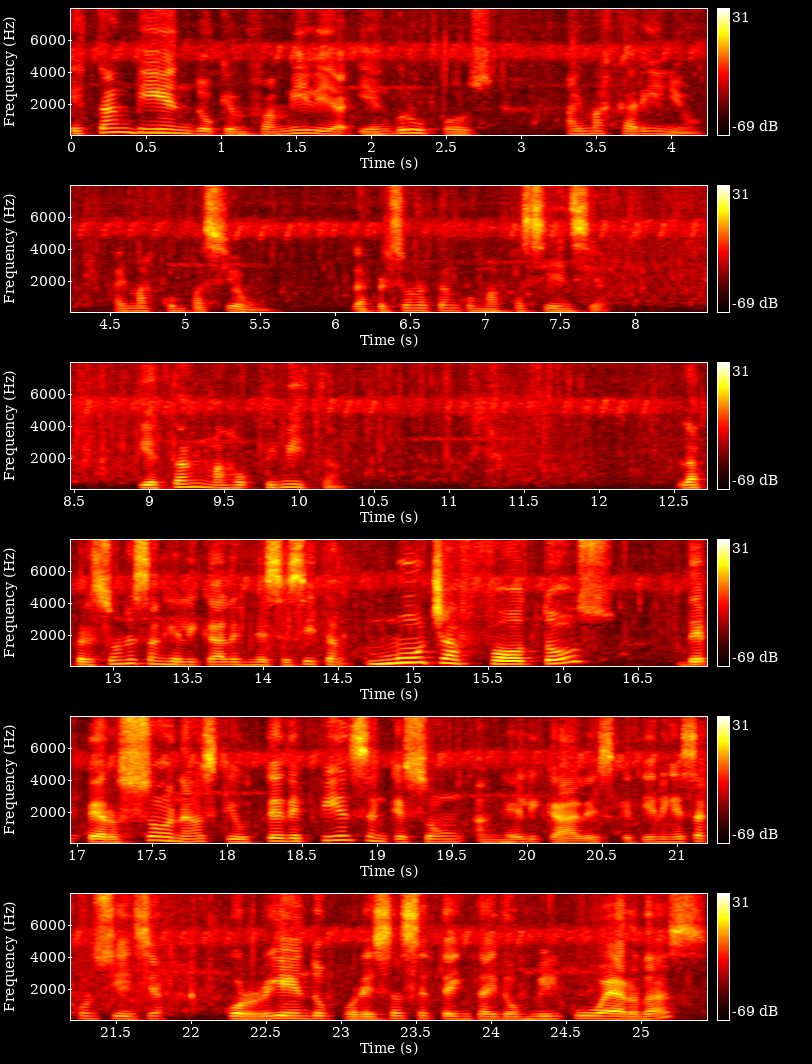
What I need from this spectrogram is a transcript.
están viendo que en familia y en grupos hay más cariño, hay más compasión. Las personas están con más paciencia y están más optimistas. Las personas angelicales necesitan muchas fotos de personas que ustedes piensan que son angelicales, que tienen esa conciencia corriendo por esas 72 mil cuerdas.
